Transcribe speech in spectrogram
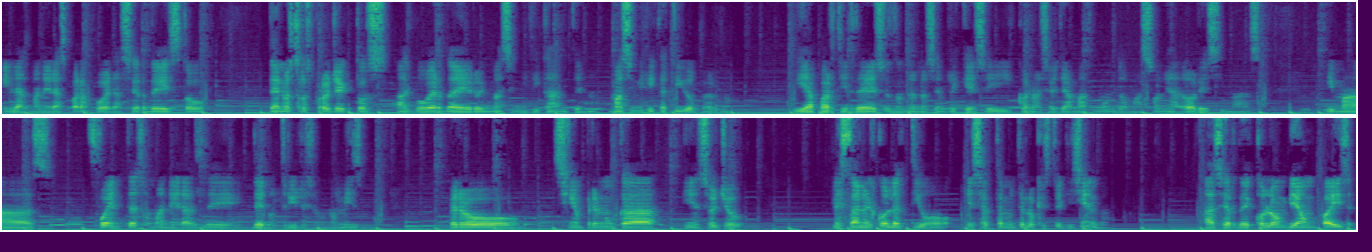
y las maneras para poder hacer de esto, de nuestros proyectos, algo verdadero y más significante, más significativo, perdón. Y a partir de eso es donde uno se enriquece y conoce ya más mundo, más soñadores y más, y más fuentes o maneras de, de nutrirse uno mismo. Pero siempre nunca pienso yo está en el colectivo exactamente lo que estoy diciendo. Hacer de Colombia un país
